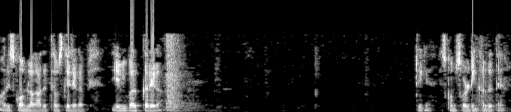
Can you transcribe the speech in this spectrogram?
और इसको हम लगा देते हैं उसके जगह पे। ये भी वर्क करेगा। ठीक है, इसको हम सोल्डिंग कर देते हैं।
